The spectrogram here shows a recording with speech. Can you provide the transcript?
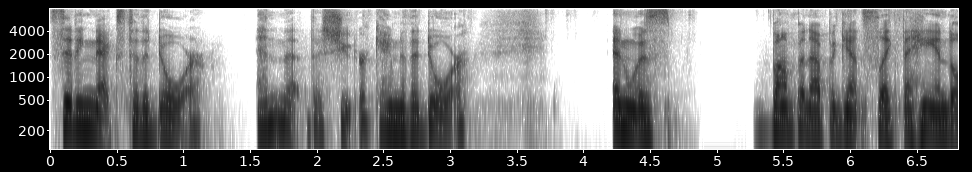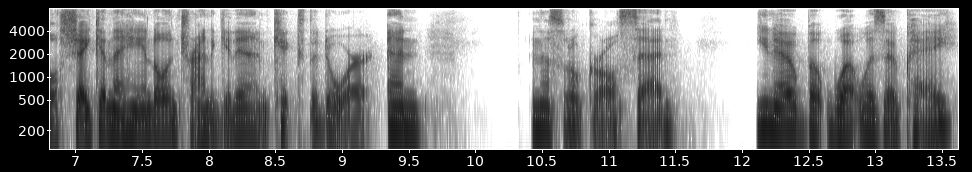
sitting next to the door. And the, the shooter came to the door and was bumping up against like the handle, shaking the handle and trying to get in, kicked the door. And and this little girl said, you know, but what was okay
